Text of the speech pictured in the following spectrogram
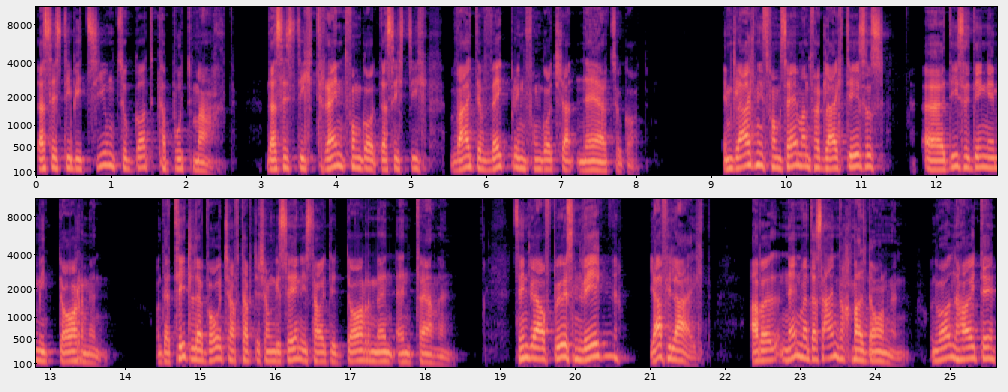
Dass es die Beziehung zu Gott kaputt macht. Dass es dich trennt von Gott, dass es dich weiter wegbringt von Gott statt näher zu Gott. Im Gleichnis vom Sämann vergleicht Jesus äh, diese Dinge mit Dornen. Und der Titel der Botschaft, habt ihr schon gesehen, ist heute Dornen entfernen. Sind wir auf bösen Wegen? Ja, vielleicht. Aber nennen wir das einfach mal Dornen. Und wollen heute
